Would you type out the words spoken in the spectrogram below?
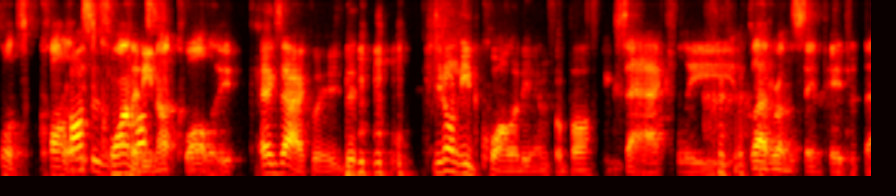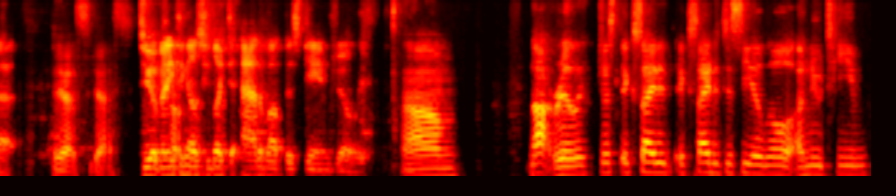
well, it's quality. Crosses- it's quantity, crosses- not quality. exactly. You don't need quality in football. exactly. I'm glad we're on the same page with that. Yes, yes. Do you have anything else you'd like to add about this game, Joey? Um, not really. Just excited, excited to see a little a new team,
